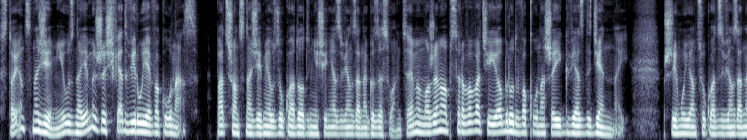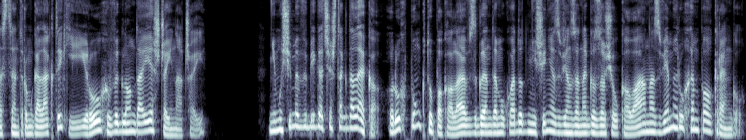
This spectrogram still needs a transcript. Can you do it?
Stojąc na Ziemi, uznajemy, że świat wiruje wokół nas. Patrząc na Ziemię z układu odniesienia związanego ze Słońcem, możemy obserwować jej obrót wokół naszej gwiazdy dziennej. Przyjmując układ związany z centrum galaktyki, ruch wygląda jeszcze inaczej. Nie musimy wybiegać aż tak daleko. Ruch punktu po kole względem układu odniesienia związanego z osią koła nazwiemy ruchem po okręgu.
